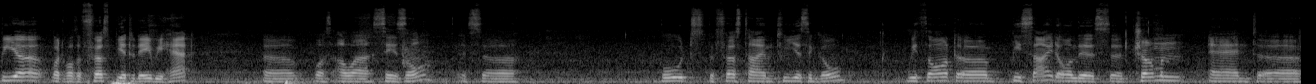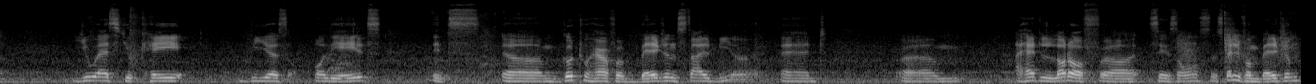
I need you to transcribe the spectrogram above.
beer, what was the first beer today we had, uh, was our Saison. It's uh, brewed the first time two years ago we thought, uh, beside all this uh, German and US, uh, UK beers, all the ales, it's um, good to have a Belgian style beer. And um, I had a lot of uh, saisons, especially from Belgium,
